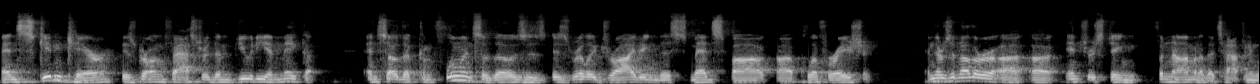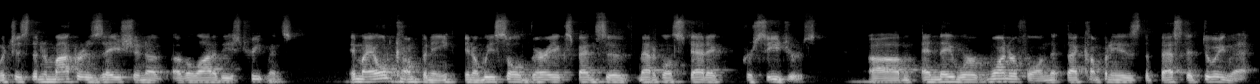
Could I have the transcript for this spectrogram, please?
And skincare is growing faster than beauty and makeup. And so the confluence of those is, is really driving this med spa uh, proliferation. And there's another uh, uh, interesting phenomena that's happening, which is the democratization of, of a lot of these treatments. In my old company, you know, we sold very expensive medical aesthetic procedures, um, and they were wonderful. And that, that company is the best at doing that.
